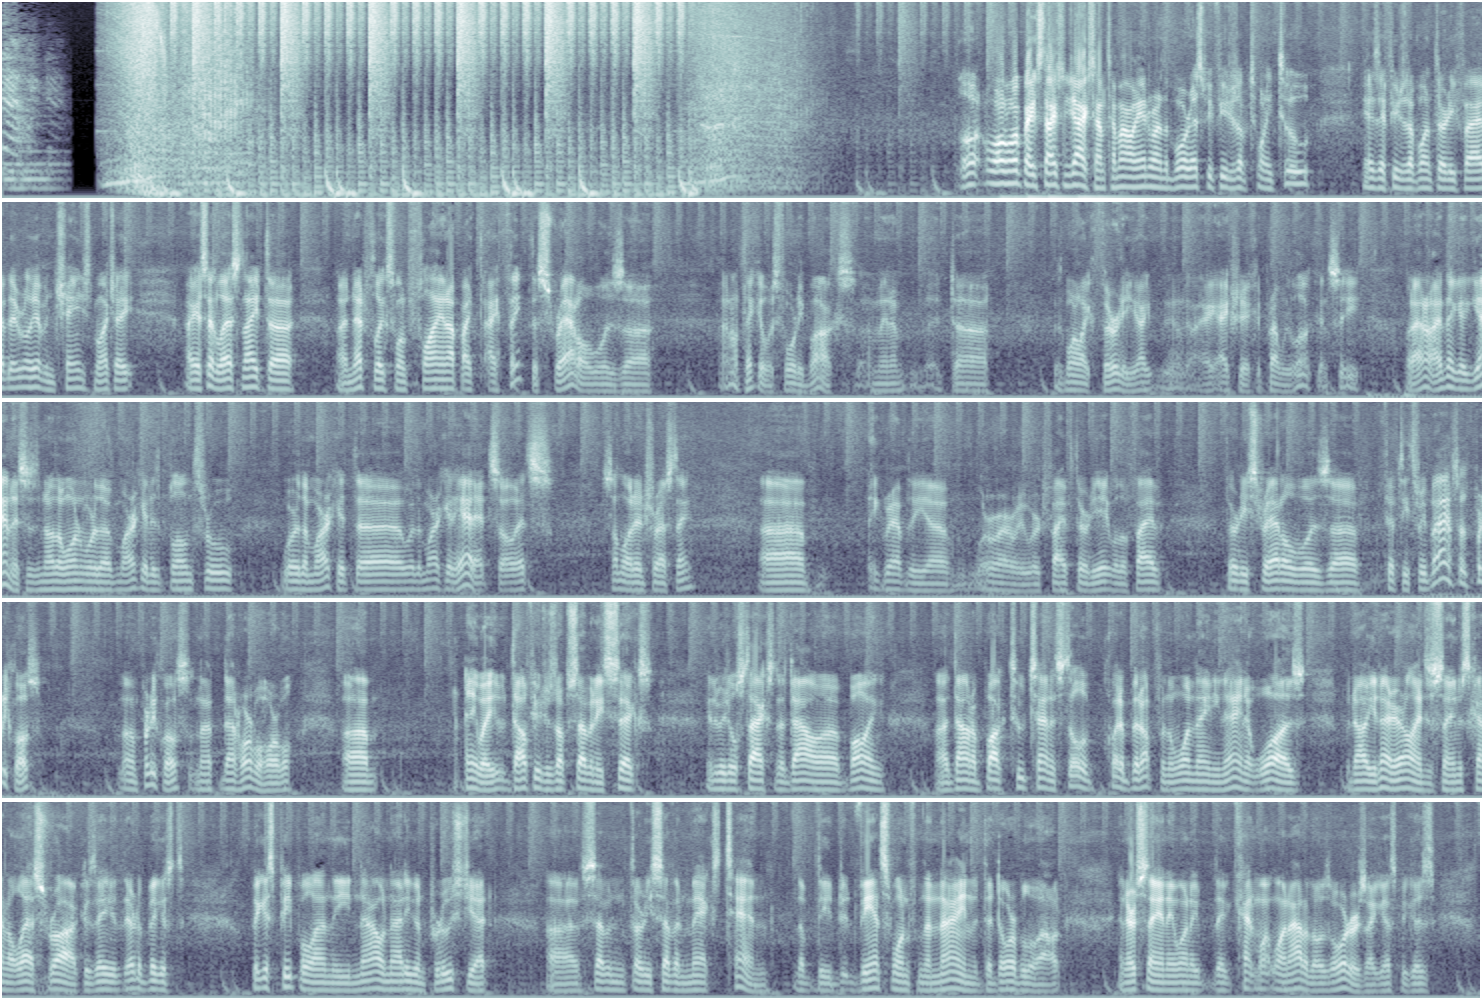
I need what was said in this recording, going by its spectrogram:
Well look back, Stocks and Jocks. I'm Tom Andrew on the board. SP futures up 22. NASDAQ futures up 135. They really haven't changed much. I, like I said last night, uh, uh, Netflix went flying up. I, I think the straddle was, uh, I don't think it was 40 bucks. I mean, um, it, uh, it was more like 30. I, you know, I actually I could probably look and see, but I don't. I think again, this is another one where the market has blown through where the market uh, where the market had it. So it's somewhat interesting. Uh, they grabbed the uh, where are we? We're at 538. Well, the 530 straddle was uh, 53 bucks, so it's pretty close. Uh, pretty close. Not not horrible, horrible. Um, anyway, Dow futures up 76. Individual stocks in the Dow. Uh, Boeing uh, down a buck 210. It's still quite a bit up from the 199 it was. But now United Airlines is saying it's kind of last straw because they they're the biggest biggest people on the now not even produced yet uh, 737 Max 10, the, the advanced one from the 9 that the door blew out. And they're saying they want to they can't want one out of those orders, I guess, because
